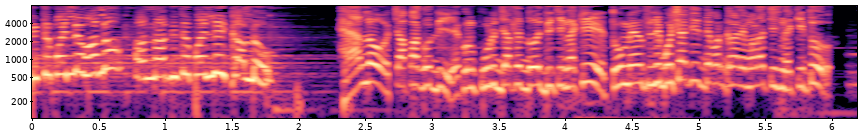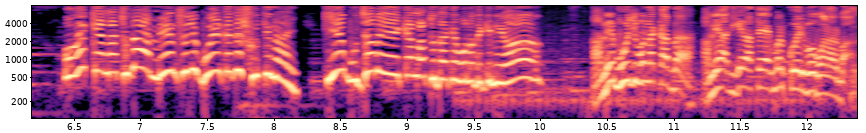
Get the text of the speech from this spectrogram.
দিতে পারলে ভালো আর না দিতে পারলেই কালো। হ্যালো চাপা গুদি এখন পুরুষ জাতে দই দিচ্ছি নাকি? তুই মেনসলি বসে আছিস আবার গাড়ি মারাচ্ছিস নাকি তুই? ওহে কেলা চুদা মেন বইয়ের কাছে শুতে নাই। কে বুঝাবে এই কেলা চুদাকে বলে দেখিনি হ্যাঁ? আমি বুঝব না কাদা আমি আজকে রাতে একবার করব মারার বাল।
